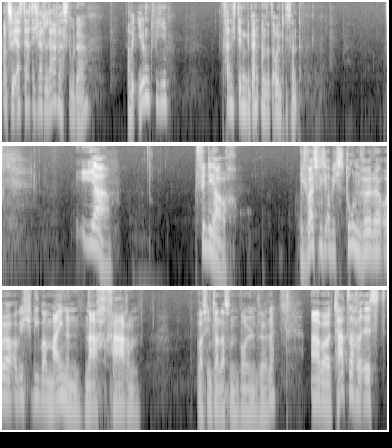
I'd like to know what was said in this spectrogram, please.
Und zuerst dachte ich, was laberst du da? Aber irgendwie fand ich den Gedankenansatz auch interessant. Ja. Finde ich auch. Ich weiß nicht, ob ich es tun würde oder ob ich lieber meinen Nachfahren was hinterlassen wollen würde. Aber Tatsache ist,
